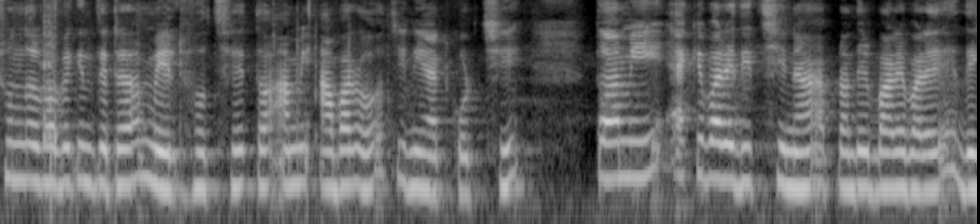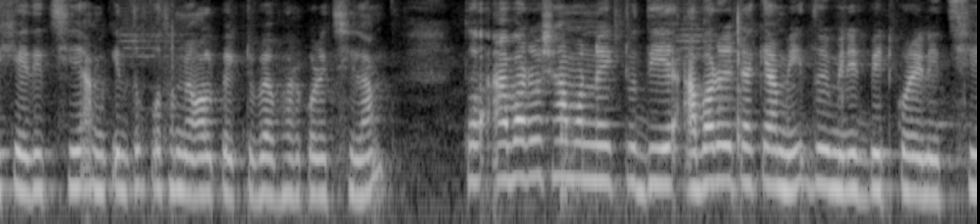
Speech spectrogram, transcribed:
সুন্দরভাবে কিন্তু এটা মেল্ট হচ্ছে। তো আমি আবারও চিনি অ্যাড করছি। তো আমি একেবারে দিচ্ছি না, আপনাদের বারে বারে দেখিয়ে দিচ্ছি। আমি কিন্তু প্রথমে অল্প একটু ব্যবহার করেছিলাম। তো আবারও সামান্য একটু দিয়ে আবারও এটাকে আমি দুই মিনিট বিট করে নিচ্ছি।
